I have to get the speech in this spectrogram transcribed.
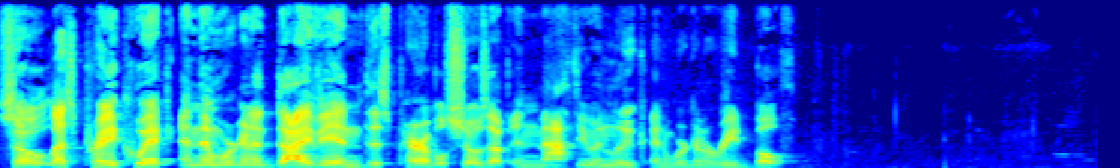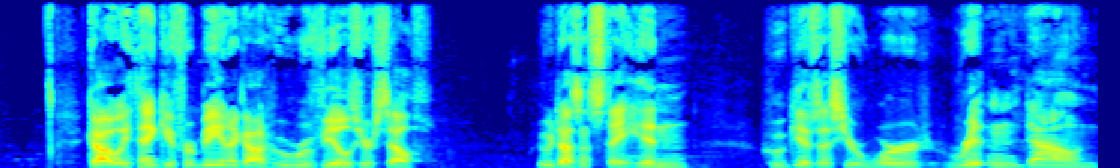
So let's pray quick, and then we're going to dive in. This parable shows up in Matthew and Luke, and we're going to read both. God, we thank you for being a God who reveals yourself, who doesn't stay hidden, who gives us your word written down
